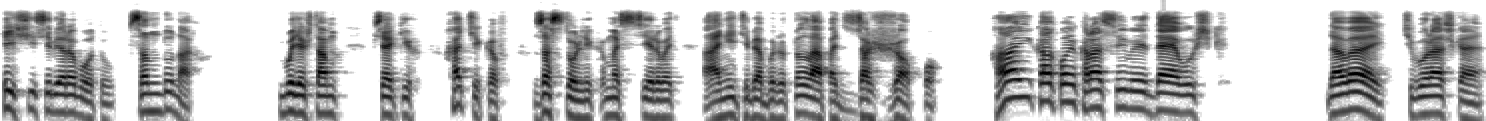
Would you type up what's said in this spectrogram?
Ищи себе работу в сандунах. Будешь там всяких хатчиков застольник массировать, а они тебя будут лапать за жопу. Ай, какой красивый девушка! Давай, чебурашка,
